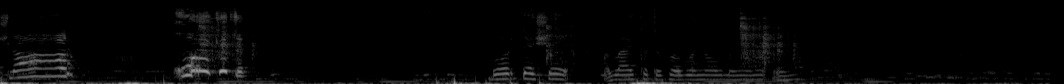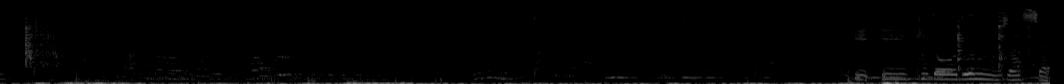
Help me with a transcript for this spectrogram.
Arkadaşlar hareketi. Bu arada şey like atıp abone olmayı unutmayın. İyi, doğdun Zafer.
